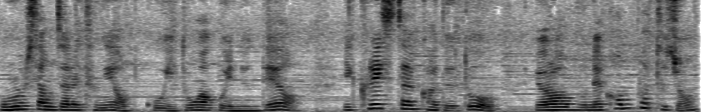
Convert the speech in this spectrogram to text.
보물상자를 등에 업고 이동하고 있는데요. 이 크리스탈 카드도 여러분의 컴포트 존,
